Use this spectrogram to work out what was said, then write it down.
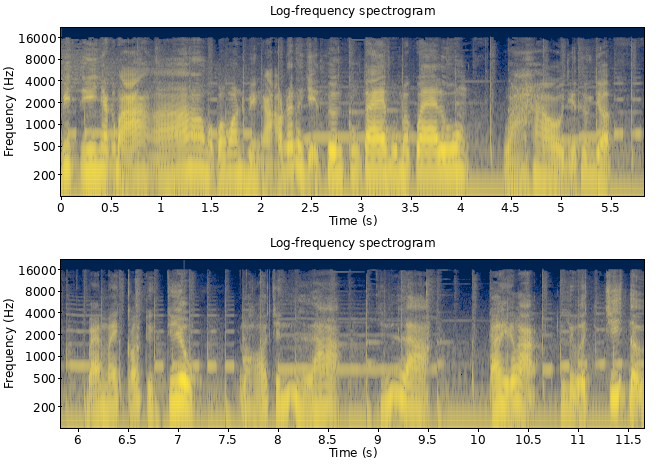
Vitini nha các bạn. À, một bông huyền ảo rất là dễ thương. Cute Fumaque luôn. Wow dễ thương chưa? Bé mấy có tuyệt chiêu. Đó chính là chính là đây các bạn lửa chí tử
